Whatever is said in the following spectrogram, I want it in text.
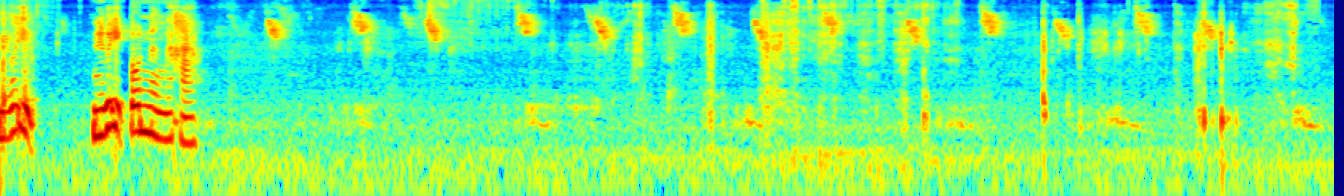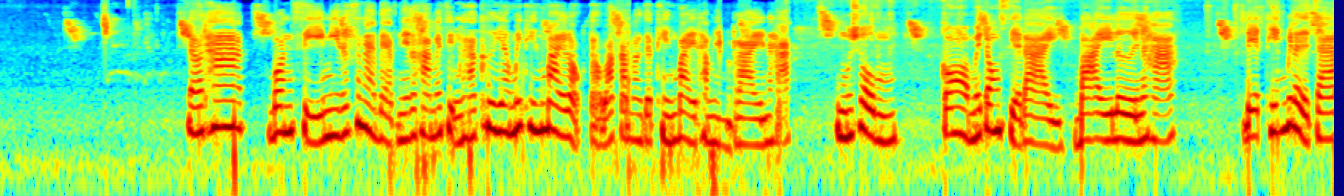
นี่ก็อีก นี่ก็อีกต้นหนึ่งนะคะ แล้วถ้าบอลสีมีลักษณะแบบนี้นะคะแม่จิ๋มนะคะ คือยังไม่ทิ้งใบหรอกแต่ว่ากำลังจะทิ้งใบทำอย่างไรนะคะคุณผู้ชมก็ไม่ต้องเสียดายใบเลยนะคะ เด็ดทิ้งไปเลยจ้า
